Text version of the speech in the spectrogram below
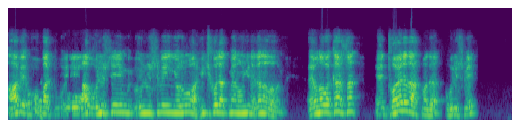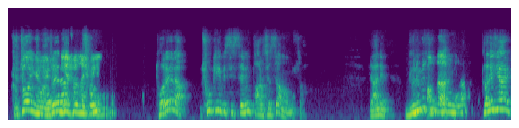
Abi o bak e, abi Hulusi Bey'in Hulusi Bey'in yorumu var. Hiç gol atmayan oyuncu neden alalım? E ona bakarsan e, Torreira da atmadı Hulusi Bey. Kötü oyuncu muydu? Torreira- Niye sözleşmeyi? Torreira çok iyi bir sistemin parçası ama Musa. Yani günümüz futbolunda kaleci her,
